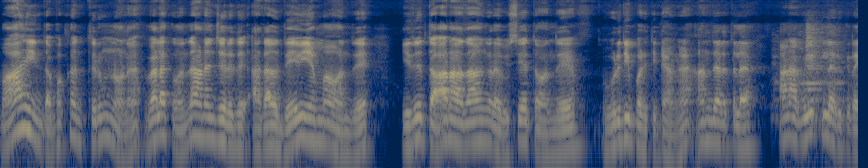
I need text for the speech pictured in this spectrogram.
மாறி இந்த பக்கம் திரும்பினோன்னே விளக்கு வந்து அணைஞ்சிருது. அதாவது தேவியம்மா வந்து இது தாராதாங்கிற விஷயத்த வந்து உறுதிப்படுத்திட்டாங்க அந்த இடத்துல. ஆனால் வீட்டில் இருக்கிற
